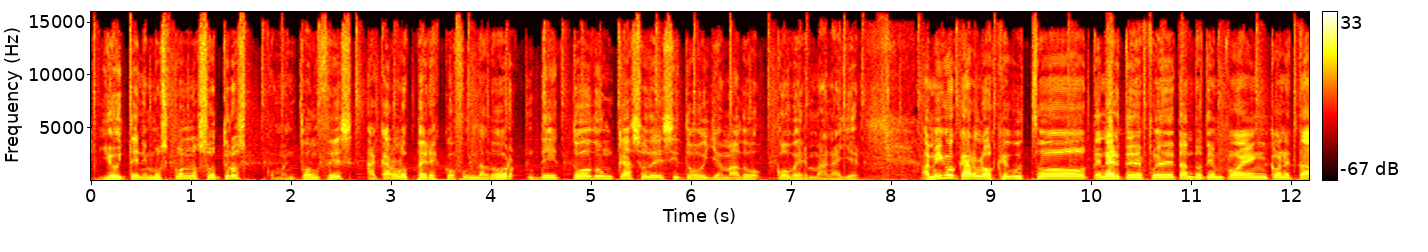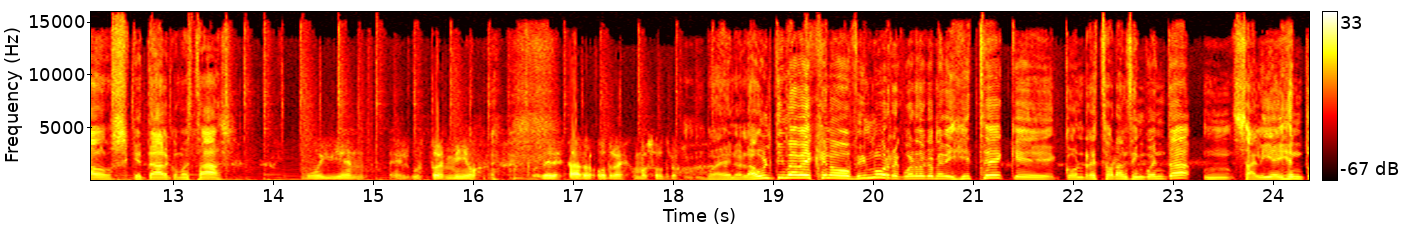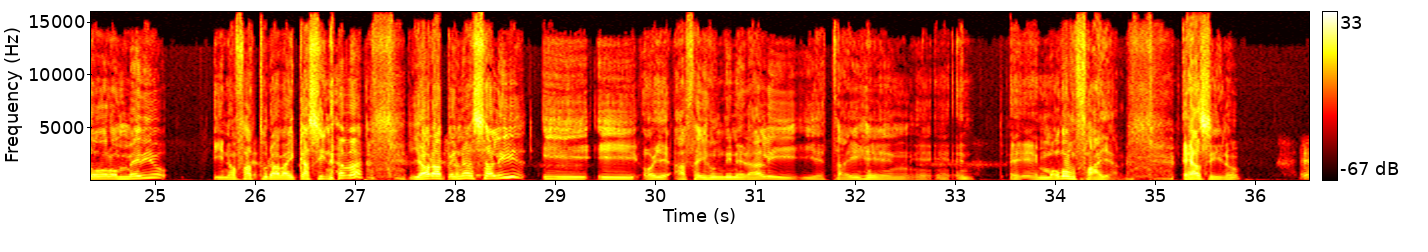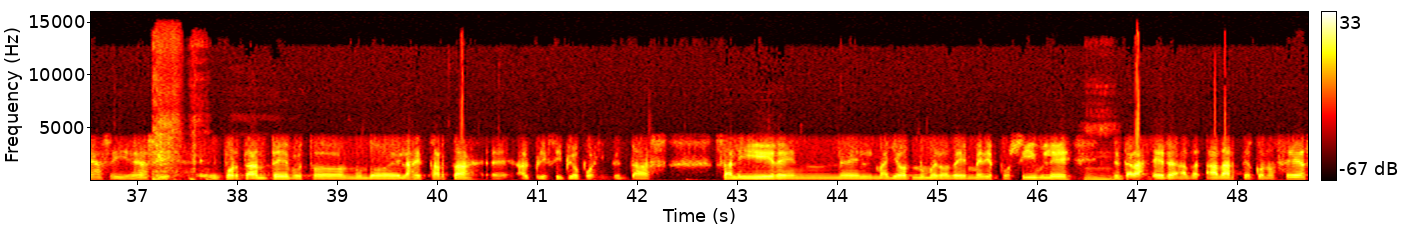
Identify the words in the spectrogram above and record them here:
Y hoy tenemos con nosotros, como entonces, a Carlos Pérez, cofundador de todo un caso de éxito hoy llamado Cover Manager. Amigo Carlos, qué gusto tenerte después de tanto tiempo en Conectados. ¿Qué tal? ¿Cómo estás? Muy bien, el gusto es mío poder estar otra vez con vosotros. Bueno, la última vez que nos vimos, recuerdo que me dijiste que con Restaurant 50 mm, salíais en todos los medios y no facturabais casi nada, y ahora apenas salís y, oye, hacéis un dineral y, estáis en, en, modo on fire. Es así, ¿no? Es así, es así. es importante, pues todo el mundo de las startups, eh, al principio pues intentas salir en el mayor número de medios posible, intentar hacer a, darte a conocer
